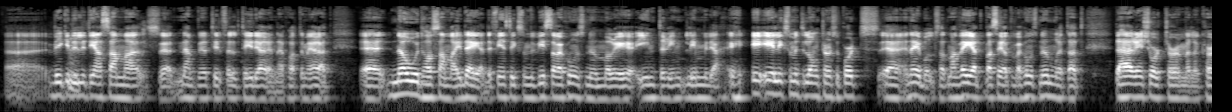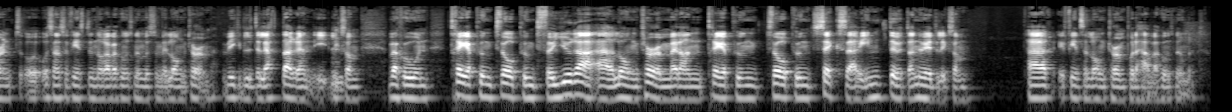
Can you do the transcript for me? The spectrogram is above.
Uh, vilket är mm. lite grann samma, så jag nämnde ett tillfälle tidigare när jag pratade med er att uh, Node har samma idé. Det finns liksom vissa versionsnummer är inte rimliga, är, är liksom inte long term support uh, enabled. Så att man vet baserat på versionsnumret att det här är en short term eller en current och, och sen så finns det några versionsnummer som är long term. Vilket är lite lättare än i liksom version 3.2.4 är long term medan 3.2.6 är inte utan nu är det liksom här finns en long term på det här versionsnumret.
